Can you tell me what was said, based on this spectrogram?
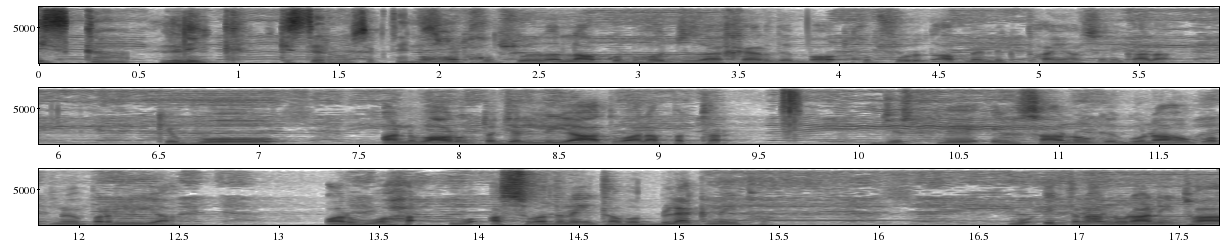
इसका लिंक किस तरह हो सकते हैं बहुत खूबसूरत। अल्लाह आपको बहुत जजा खैर दे। बहुत खूबसूरत आपने निकता यहाँ से निकाला कि वो अनवार तजल्लियात वाला पत्थर जिसने इंसानों के गुनाहों को अपने ऊपर लिया और वो वो असवद नहीं था वो ब्लैक नहीं था। वो इतना नुरानी था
